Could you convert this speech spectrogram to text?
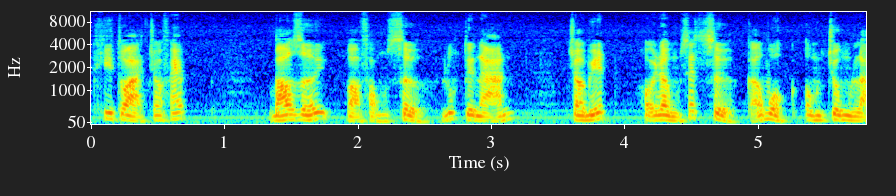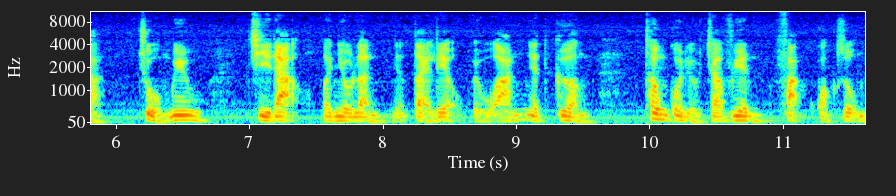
khi tòa cho phép báo giới vào phòng xử lúc tuyên án cho biết hội đồng xét xử cáo buộc ông Trung là chủ mưu, chỉ đạo và nhiều lần nhận tài liệu về vụ án Nhật Cường thông qua điều tra viên Phạm Quang Dũng.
